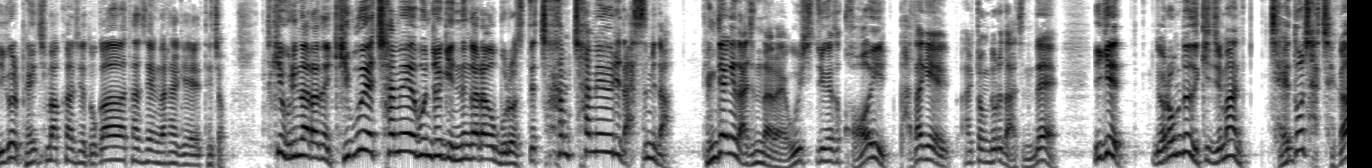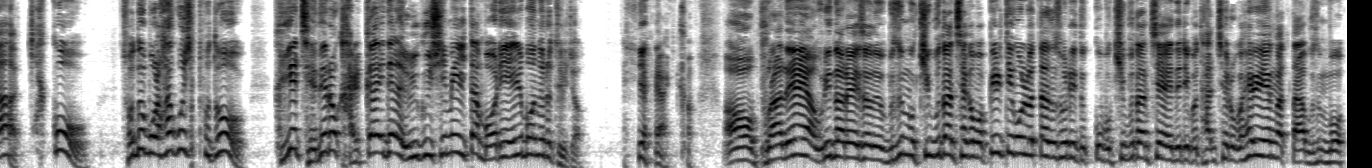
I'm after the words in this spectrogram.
이걸 벤치마크한 제도가 탄생을 하게 되죠. 특히 우리나라는 기부에 참여해 본 적이 있는가라고 물었을 때 참 참여율이 낮습니다. 굉장히 낮은 나라예요. OECD 중에서 거의 바닥에 할 정도로 낮은데 이게 여러분도 느끼지만 제도 자체가 작고 저도 뭘 하고 싶어도 그게 제대로 갈까에 대한 의구심이 일단 머리에 1번으로 들죠. 야, 이거. 어, 불안해. 우리나라에서는 무슨 뭐 기부단체가 뭐 빌딩 올렸다는 소리 듣고 뭐 기부단체 애들이 뭐 단체로 뭐 해외여행 갔다 무슨 뭐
